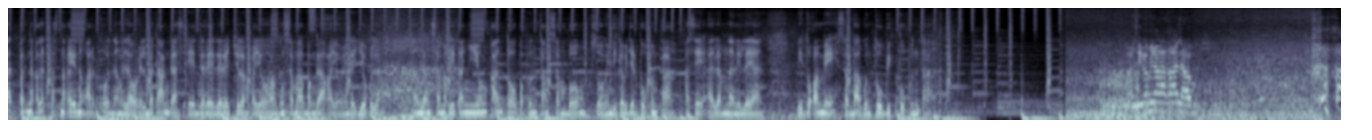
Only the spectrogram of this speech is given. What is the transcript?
At pag nakalagpas na kayo ng arko ng Laurel, Batangas, eh dire-diretso lang kayo hanggang sa mabangga kayo. Hindi, joke lang. Hanggang sa makita nyo yung kanto papuntang Sambong. So hindi kami dyan pupunta kasi alam na nila yan. Dito kami sa bagong tubig pupunta. Ah, sino may nakakaalam?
